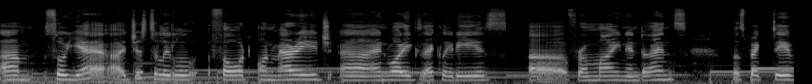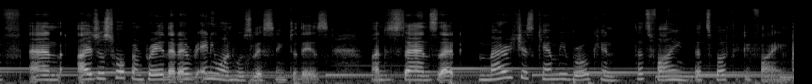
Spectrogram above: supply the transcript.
Um, so, yeah, uh, just a little thought on marriage uh, and what exactly it is uh, from mine and Diane's perspective. And I just hope and pray that anyone who's listening to this understands that marriages can be broken. That's fine, that's perfectly fine,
